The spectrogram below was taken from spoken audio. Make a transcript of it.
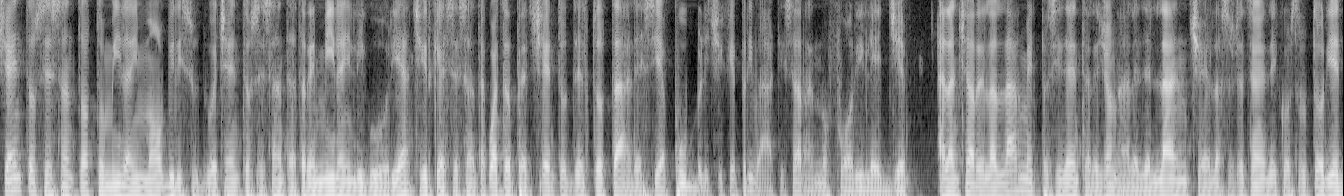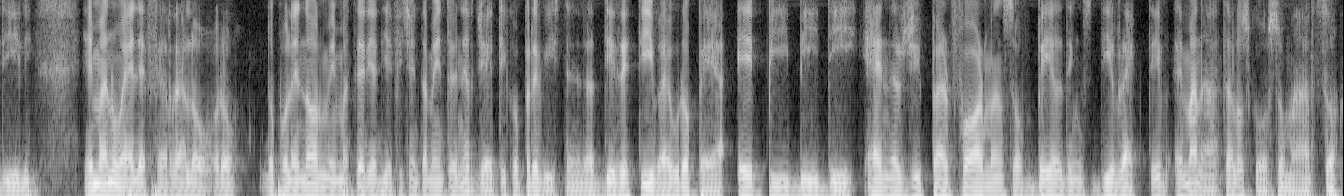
168.000 immobili su 263.000 in Liguria, circa il 64% del totale, sia pubblici che privati, saranno fuori legge. A lanciare l'allarme il presidente regionale dell'ANCE, l'Associazione dei costruttori edili, Emanuele Ferraloro, dopo le norme in materia di efficientamento energetico previste nella direttiva europea EPBD, Energy Performance of Buildings Directive, emanata lo scorso marzo.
